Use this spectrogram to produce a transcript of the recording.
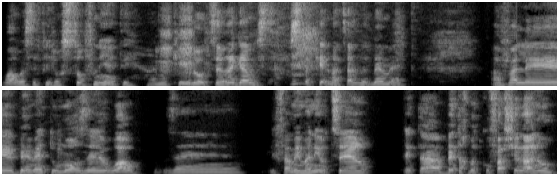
וואו איזה פילוסוף נהייתי, אני כאילו עוצר רגע, מסתכל מהצד ובאמת, אבל אה, באמת הומור זה וואו, זה לפעמים אני עוצר את ה... בטח בתקופה שלנו,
